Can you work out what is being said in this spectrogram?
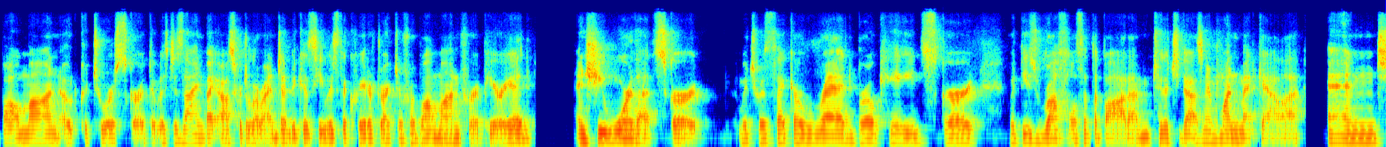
Balmain haute couture skirt that was designed by Oscar de la Renta because he was the creative director for Balmain for a period. And she wore that skirt, which was like a red brocade skirt with these ruffles at the bottom, to the 2001 Met Gala. And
